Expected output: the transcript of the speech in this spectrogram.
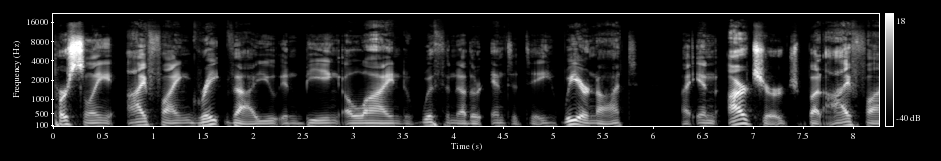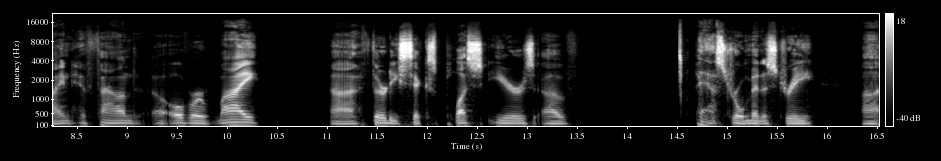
personally, I find great value in being aligned with another entity. We are not uh, in our church, but I find have found uh, over my uh, 36 plus years of pastoral ministry uh,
